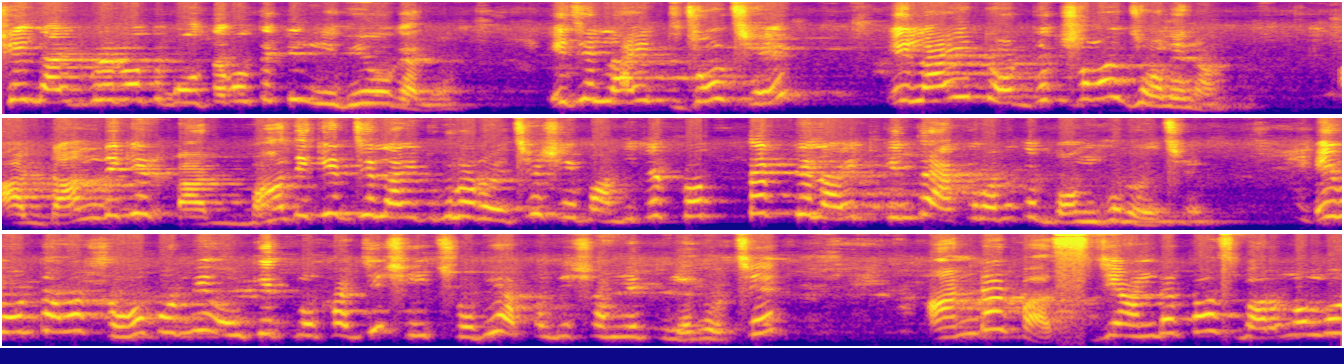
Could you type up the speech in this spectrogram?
সেই লাইটগুলোর মতো বলতে বলতে একটি নিভেও গেল। এই যে লাইট জ্বলছে, এই লাইট অর্ধেক সময় জ্বলে না। আর ডান দিকের আর বাঁ দিকের যে লাইটগুলো রয়েছে, সেই বাঁ দিকের প্রত্যেকটি লাইট কিন্তু একেবারে বন্ধ রয়েছে। এই মুহূর্তে আমার সহকর্মী অঙ্কিত মুখার্জি সেই ছবি আপনাদের সামনে তুলে ধরছে। আন্ডারপাস যে আন্ডারপাস বারো নম্বর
